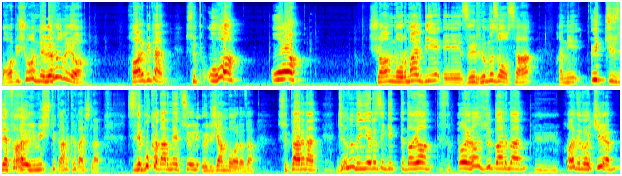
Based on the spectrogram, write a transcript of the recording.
Abi şu an neler oluyor? Harbiden. Süp Oha! Oha! Şu an normal bir e, zırhımız olsa hani 300 defa ölmüştük arkadaşlar. Size bu kadar net söyle öleceğim bu arada. Süpermen canının yarısı gitti dayan. Dayan Süpermen. Hadi bakayım.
